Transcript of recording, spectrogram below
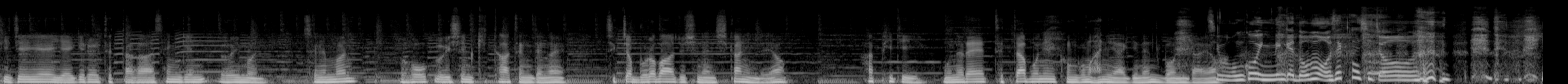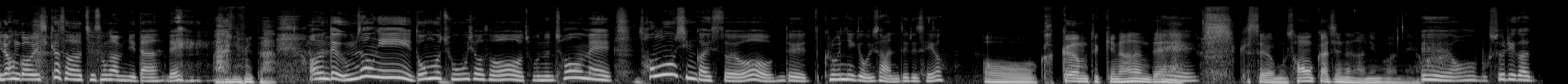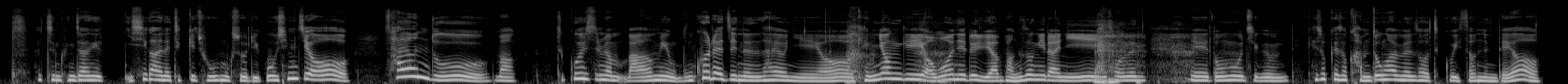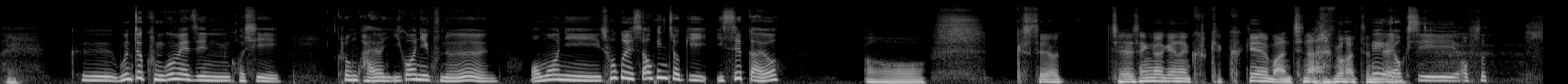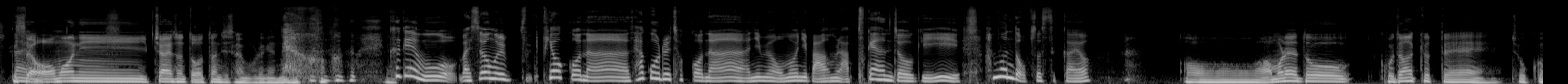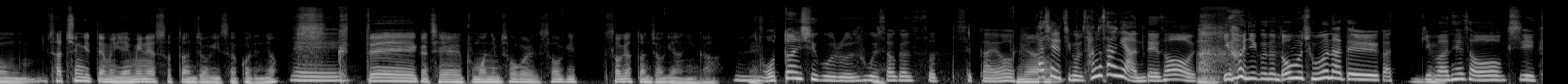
DJ의 얘기를 듣다가 생긴 의문, 질문, 의혹, 의심, 기타 등등을 직접 물어봐 주시는 시간인데요. 하피디, 오늘의 듣다 보니 궁금한 이야기는 뭔가요? 지금 원고 읽는 게 너무 어색하시죠? 이런 걸 시켜서 죄송합니다. 네. 아닙니다. 아, 근데 음성이 너무 좋으셔서 저는 처음에 성우신가 했어요. 근데 그런 얘기 어디서 안 들으세요? 어, 가끔 듣기는 하는데 네. 글쎄요, 뭐 성우까지는 아닌 것 같네요. 네, 어, 목소리가 하여튼 굉장히 이 시간에 듣기 좋은 목소리고 심지어 사연도 막 듣고 있으면 마음이 뭉클해지는 사연이에요. 갱년기 어머니를 위한 방송이라니 저는 예, 너무 지금 계속해서 감동하면서 듣고 있었는데요. 네. 그 문득 궁금해진 것이 그럼 과연 이건희 군은 어머니 속을 썩인 적이 있을까요? 어, 글쎄요, 제 생각에는 그렇게 크게 많지는 않은 것 같은데. 네, 역시 없었 글쎄요 어머니 입장에서는 또 어떤지 잘 모르겠네요. 크게 뭐 말썽을 부- 피웠거나 사고를 쳤거나 아니면 어머니 마음을 아프게 한 적이 한 번도 없었을까요? 어 아무래도 고등학교 때 조금 사춘기 때문에 예민했었던 적이 있었거든요. 네. 그때가 제일 부모님 속을 썩이 썩였던 적이 아닌가. 음, 네. 어떤 식으로 속을 네. 썩였었을까요? 사실 지금 상상이 안 돼서 이현이 군은 너무 좋은 아들 같기만 네. 해서 혹시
